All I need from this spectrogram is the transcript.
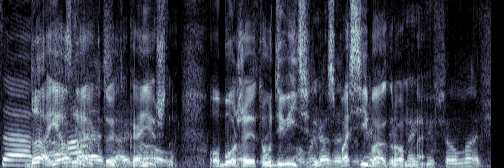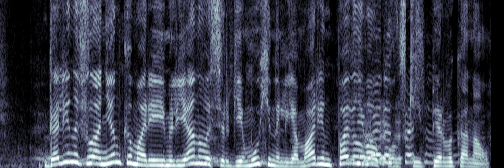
Да, я знаю, кто это, конечно. О боже, это удивительно. Спасибо огромное. Галина Филоненко, Мария Емельянова, Сергей Мухин, Илья Марин, Павел Волконский. Первый канал.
